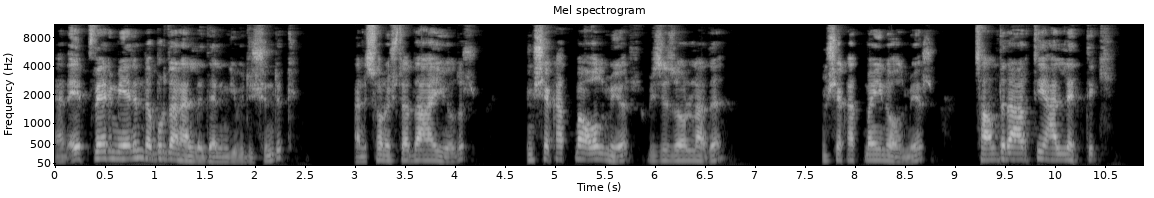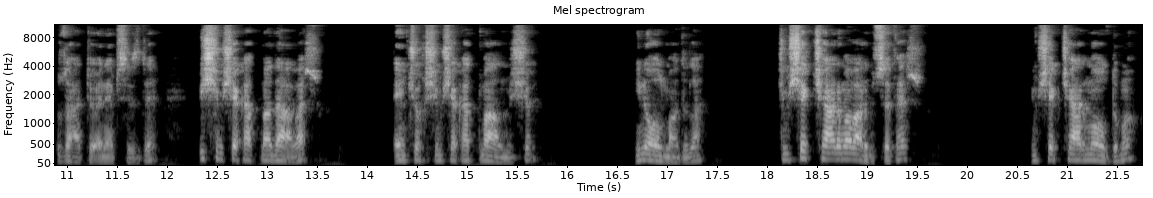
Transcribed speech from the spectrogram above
Yani app vermeyelim de buradan halledelim gibi düşündük. Hani sonuçta daha iyi olur. Şimşek atma olmuyor. Bizi zorladı. Şimşek atma yine olmuyor. Saldırı artıyı hallettik. Bu zaten önemsizdi. Bir şimşek atma daha var. En çok şimşek atma almışım. Yine olmadı la. Şimşek çağırma var bu sefer. Şimşek çağırma oldu mu?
